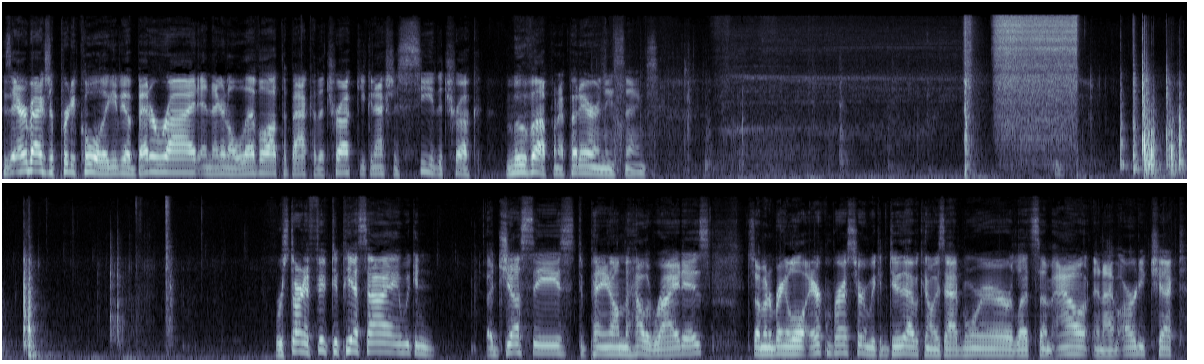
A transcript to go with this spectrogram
These airbags are pretty cool. They give you a better ride and they're gonna level out the back of the truck. You can actually see the truck move up when I put air in these things. We're starting at 50 PSI and we can adjust these depending on the, how the ride is. So I'm gonna bring a little air compressor and we can do that. We can always add more air or let some out. And I've already checked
